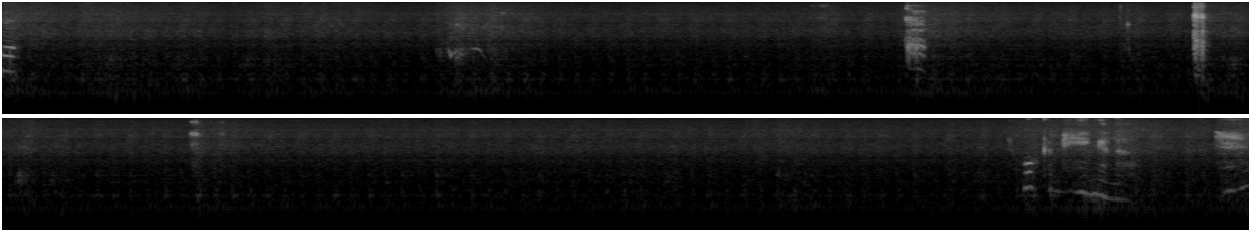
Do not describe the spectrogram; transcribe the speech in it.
không Welcome hang alone. Huh?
